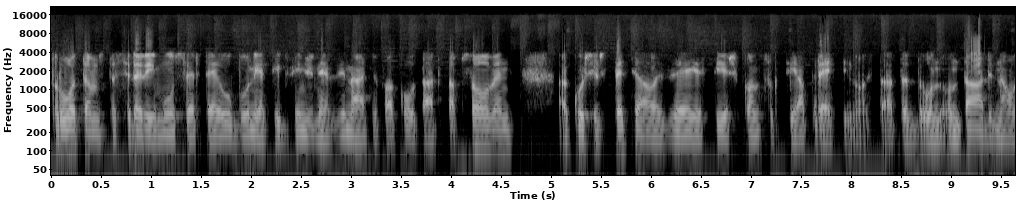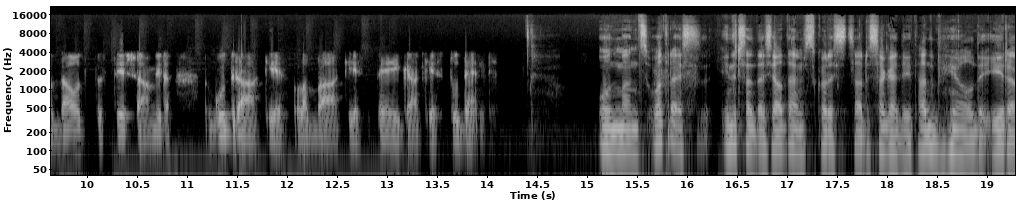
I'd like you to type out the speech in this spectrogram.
Protams, tas ir arī mūsu RTU būvniecības inženierzinātņu fakultātes absolvents, kurš ir specializējies tieši konstrukciju aprēķinos. Tātad, un, un tādi nav daudz, tas tiešām ir gudrākie, labākie, spējīgākie studenti. Un mans otrais interesantais jautājums, kur es ceru sagaidīt atbildi, ir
